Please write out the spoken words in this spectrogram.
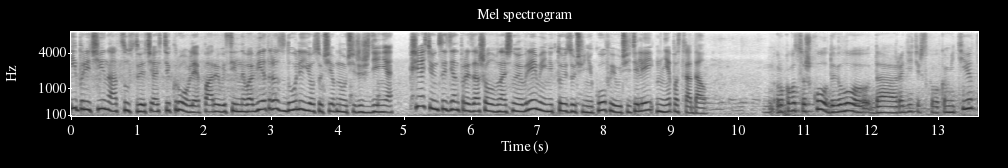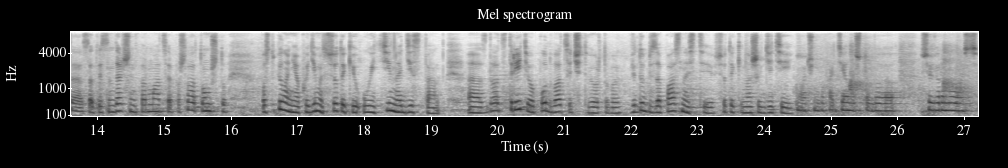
И причина – отсутствия части кровли. Порывы сильного ветра сдули ее с учебного учреждения. К счастью, инцидент произошел в ночное время, и никто из учеников и учителей не пострадал. Руководство школы довело до родительского комитета, соответственно, дальше информация пошла о том, что поступила необходимость все-таки уйти на дистант с 23 по 24 ввиду безопасности все-таки наших детей. Очень бы хотелось, чтобы все вернулось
